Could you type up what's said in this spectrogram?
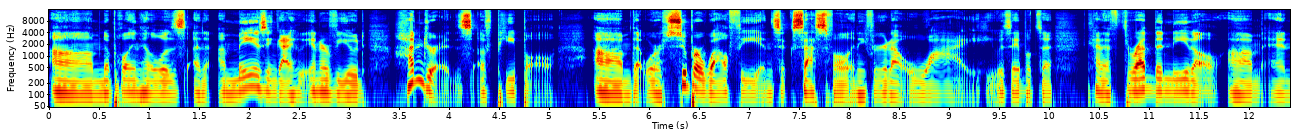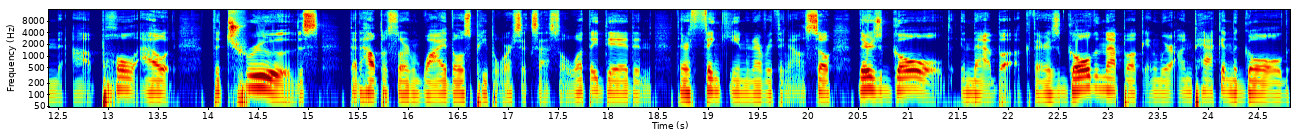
Um, Napoleon Hill was an amazing guy who interviewed hundreds of people um, that were super wealthy and successful, and he figured out why. He was able to kind of thread the needle um, and uh, pull out the truths that help us learn why those people were successful, what they did, and their thinking and everything else. So there's gold in that book. There's gold in that book, and we're unpacking the gold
